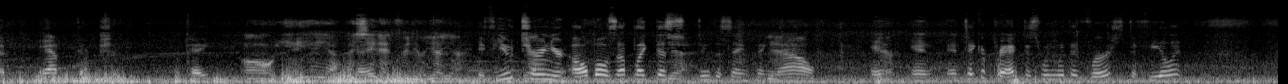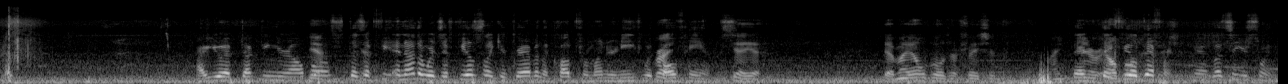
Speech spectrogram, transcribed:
a- abduction. Okay. Oh yeah, yeah, yeah. I see that video. Yeah, yeah. If you turn your elbows up like this, Yeah. do the same thing Yeah. now. And, and and take a practice swing with it first to feel it. Are you abducting your elbows? Yeah. Does it? Fe- in other words, it feels like you're grabbing the club from underneath with Right. both hands. Yeah, yeah. Yeah, my elbows are facing my They, inner they elbows feel different. Yeah, let's see your swing.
